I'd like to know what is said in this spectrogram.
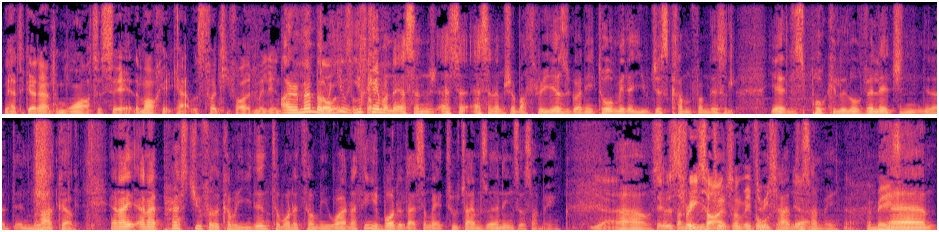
We had to go down to Muar to see it. The market cap was twenty five million. I remember you, you came on the SN, S- S&M show about three years ago, and you told me that you've just come from this, yeah, this pokey little village in you know in Malacca, and I and I pressed you for the company. You didn't want to tell me why, and I think you bought it like something like two times earnings or something. Yeah. Uh, It was three times when we three bought it, times or yeah. something. Amazing. Um,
